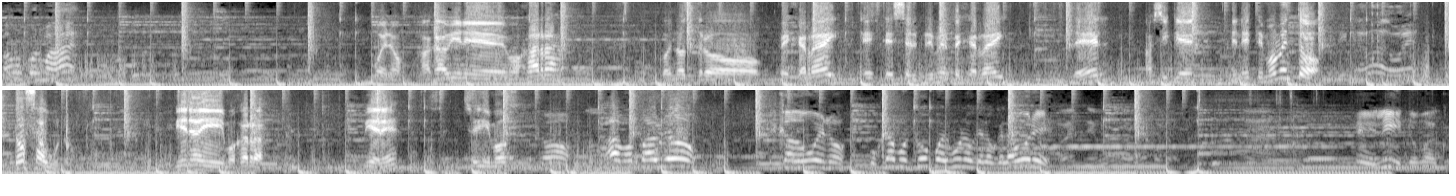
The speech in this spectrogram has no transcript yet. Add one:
vamos por más, eh. Bueno, acá viene Mojarra con otro pejerrey. Este es el primer pejerrey de él. Así que en este momento, eh. 2 a 1. Bien ahí, Mojarra. Bien, ¿eh? Seguimos. No, vamos, Pablo. Pescado bueno. Buscamos el copo alguno que lo colabore. Eh, lindo, Maco.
